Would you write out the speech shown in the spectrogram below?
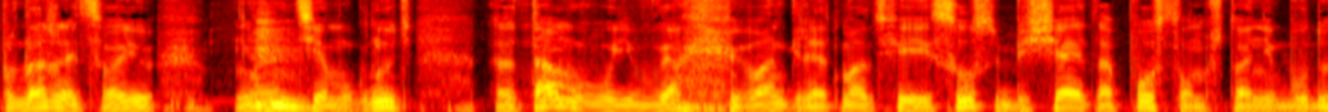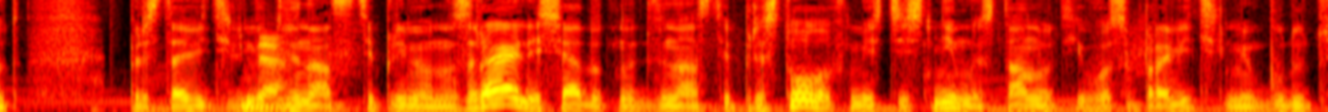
продолжать свою э, тему гнуть. Э, Там в Ев- Евангелии от Матфея Иисус обещает апостолам, что они будут представителями Да. 12 племен Израиля, сядут на 12 престолах вместе с ним и станут его соправителями, будут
